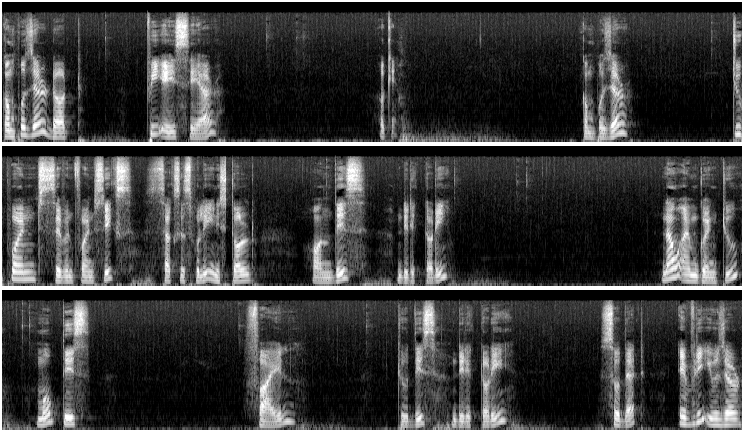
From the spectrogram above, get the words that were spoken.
Composer.phar okay. Composer 2.7.6 successfully installed on this directory. Now I'm going to move this file to this directory so that every user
